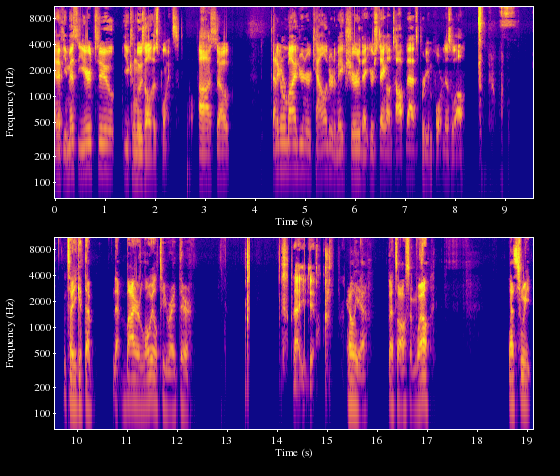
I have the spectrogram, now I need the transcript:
and if you miss a year or two, you can lose all those points. Uh, so setting remind you in your calendar to make sure that you're staying on top of that. It's pretty important as well. That's how you get that that buyer loyalty right there. That you do. Hell yeah. That's awesome. Well, that's sweet.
